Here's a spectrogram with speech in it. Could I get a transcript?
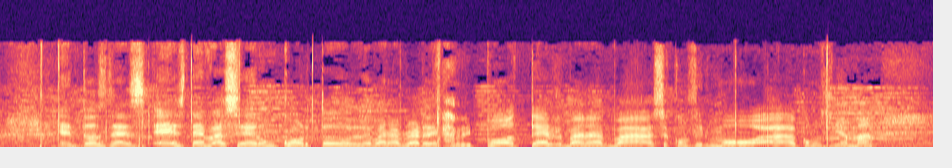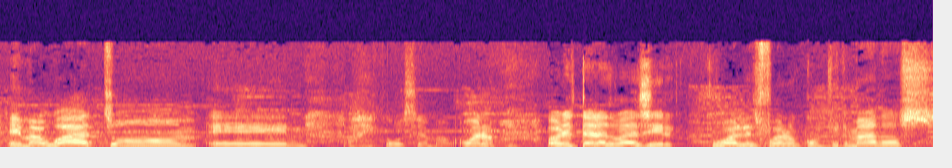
Entonces, este va a ser un corto donde van a hablar de Harry Potter, van a, va, se confirmó a, ¿cómo se llama? Emma Watson, en... Ay, ¿cómo se llamaba? Bueno, ahorita les voy a decir cuáles fueron confirmados.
